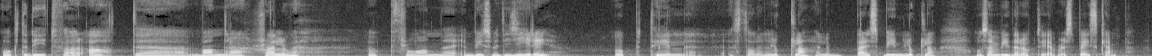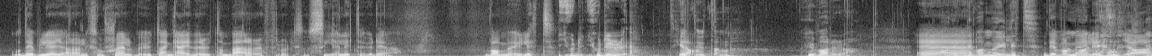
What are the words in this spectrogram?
Åkte dit för att eh, vandra själv. Upp från en by som heter Giri. Upp till staden Lukla, eller bergsbyn Lukla. Och sen vidare upp till Everest Base Camp. Och det vill jag göra liksom själv utan guider, utan bärare för att liksom se lite hur det var möjligt. Gjorde, gjorde du det? Helt ja. utan? Hur var det då? Eh, det var möjligt. Det var möjligt, ja.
